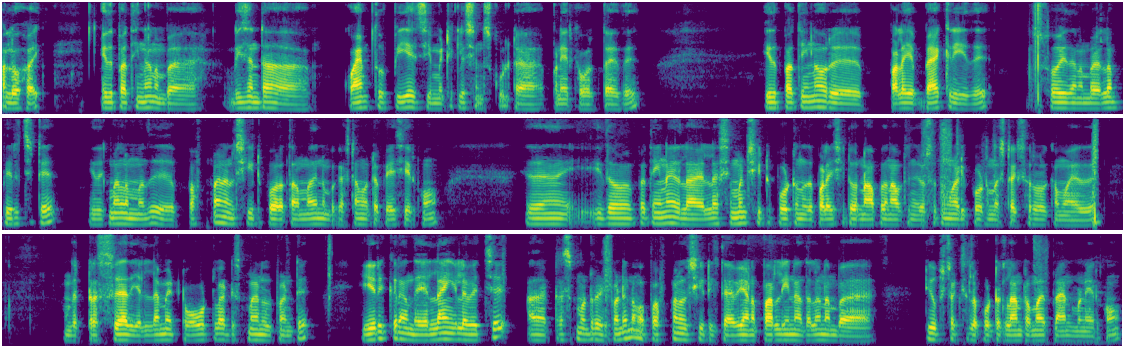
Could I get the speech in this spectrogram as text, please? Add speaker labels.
Speaker 1: Hello hi இது பார்த்திங்கன்னா நம்ம ரீசெண்டாக கோயம்புத்தூர் பிஹெசி மெட்ரிகுலேஷன் ஸ்கூல்கிட்ட பண்ணியிருக்க ஒர்க் தான் இது. இது பார்த்திங்கன்னா ஒரு பழைய பேக்கரி இது. ஸோ இதை நம்ம எல்லாம் பிரிச்சுட்டு இதுக்கு மேலே நம்ம வந்து பஃப் பேனல் ஷீட் போகிற மாதிரி நம்ம கஸ்டமர்கிட்ட பேசியிருக்கோம். இது இதை பார்த்திங்கன்னா இதில் எல்லாம் சிமெண்ட் ஷீட்டு போட்டிருந்தது. பழைய ஷீட் ஒரு நாற்பது நாற்பத்தஞ்சு வருஷத்துக்கு முன்னாடி போட்டிருந்த ஸ்ட்ரக்சர் ஒர்க்கமாக இது அந்த ட்ரெஸ்ஸு அது எல்லாமே டோட்டலாக டிஸ்மேண்டில் பண்ணிட்டு இருக்கிற அந்த எல்லாங்கில வச்சு அதை ட்ரெஸ் மட்டும் ரெடி பண்ணிட்டு நம்ம பஃப் பேனல் ஷீட்டுக்கு தேவையான பர்லின் அதெல்லாம் நம்ம டியூப் ஸ்ட்ரக்சரில் போட்டுக்கலான்ற மாதிரி பிளான் பண்ணியிருக்கோம்.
